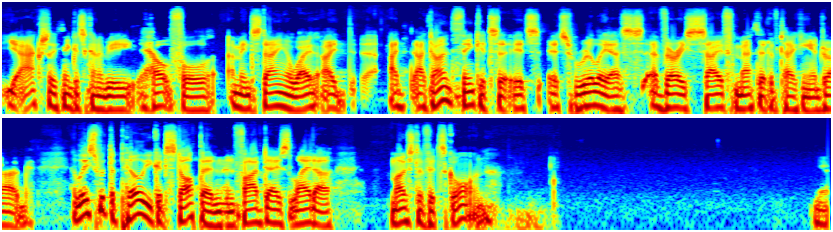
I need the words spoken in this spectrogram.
you actually think it's going to be helpful, I mean, staying away, I, I, I don't think it's a, it's it's really a, a very safe method of taking a drug. At least with the pill, you could stop it, and then five days later, most of it's gone. Yeah.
